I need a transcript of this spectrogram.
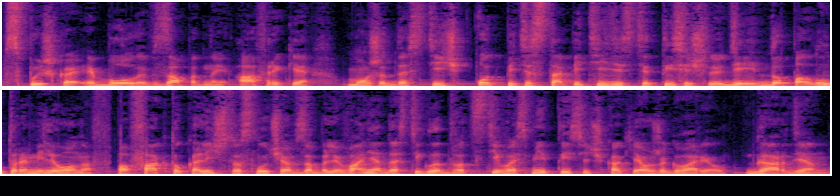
вспышка Эболы в Западной Африке может достичь от 550 тысяч людей до полутора миллионов. По факту количество случаев заболевания достигло 28 тысяч, как я уже говорил. Guardian.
